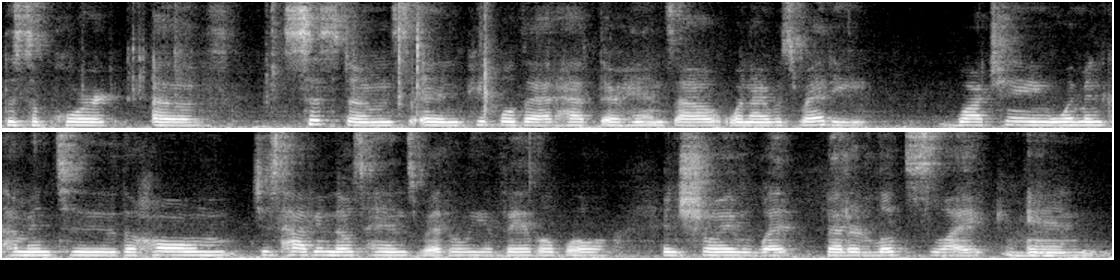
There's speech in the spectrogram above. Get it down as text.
the support of systems and people that had their hands out when I was ready. Watching women come into the home, just having those hands readily available and showing what better looks like mm-hmm. in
